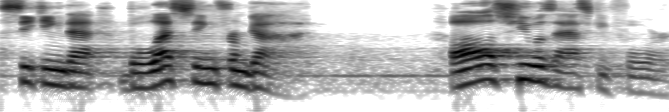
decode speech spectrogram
seeking that blessing from God. All she was asking for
